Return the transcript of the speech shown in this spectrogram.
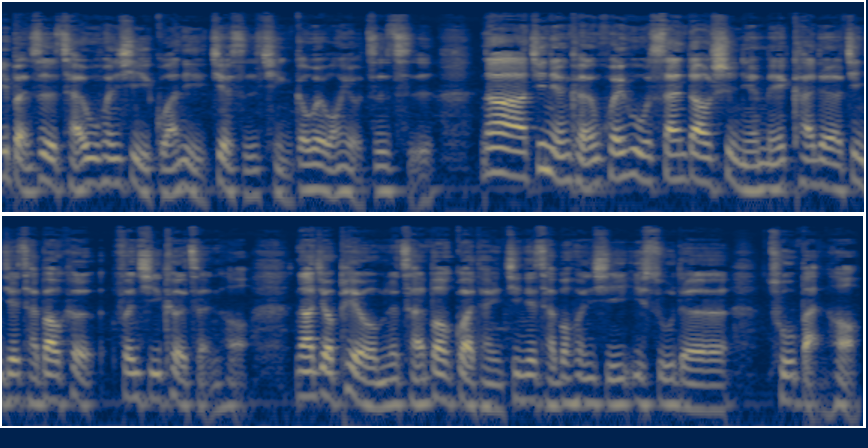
一本是《财务分析管理》，届时请各位网友支持。那今年可能恢复三到四年没开的进阶财报课分析课程哈、那就配合我们的《财报怪谈进阶财报分析》一书的出版哈、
